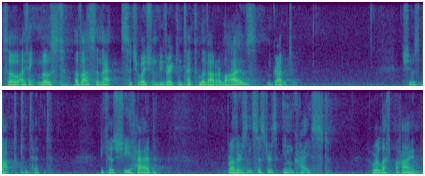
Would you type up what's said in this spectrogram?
So I think most of us in that situation would be very content to live out our lives in gratitude. She was not content because she had brothers and sisters in Christ who were left behind.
